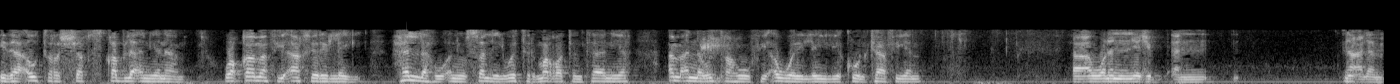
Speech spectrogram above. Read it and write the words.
إذا أوتر الشخص قبل أن ينام وقام في آخر الليل هل له أن يصلي الوتر مرة ثانية أم أن وتره في أول الليل يكون كافيا؟ أولا يجب أن نعلم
